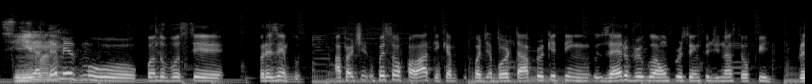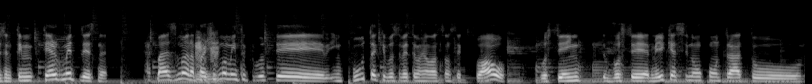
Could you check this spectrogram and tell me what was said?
Sim, e mano. até mesmo quando você. Por exemplo, a partir, o pessoal fala, ah, tem que pode abortar porque tem 0,1% de nascer o filho. Por exemplo, tem, tem argumento desse, né? Mas, mano, a partir do uhum. momento que você imputa que você vai ter uma relação sexual, você, você meio que assinou um contrato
